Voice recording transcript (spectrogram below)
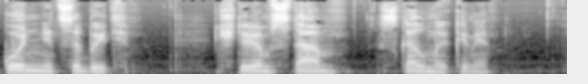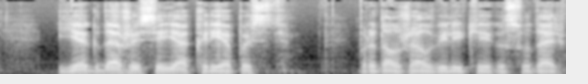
конница быть четыремстам с калмыками. Ег даже сия крепость, — продолжал великий государь,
